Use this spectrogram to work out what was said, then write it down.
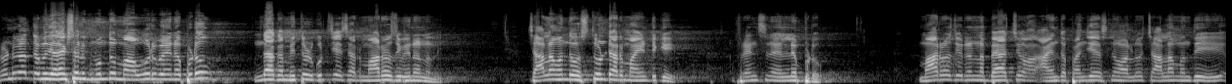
రెండు వేల తొమ్మిది ఎలక్షన్కి ముందు మా ఊరు పోయినప్పుడు ఇందాక మిత్రుడు గుర్తు చేశారు మా రోజు విననని. చాలామంది వస్తుంటారు మా ఇంటికి ఫ్రెండ్స్ వెళ్ళినప్పుడు. మా రోజు వినన్న బ్యాచ్ ఆయనతో పనిచేసిన వాళ్ళు చాలామంది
